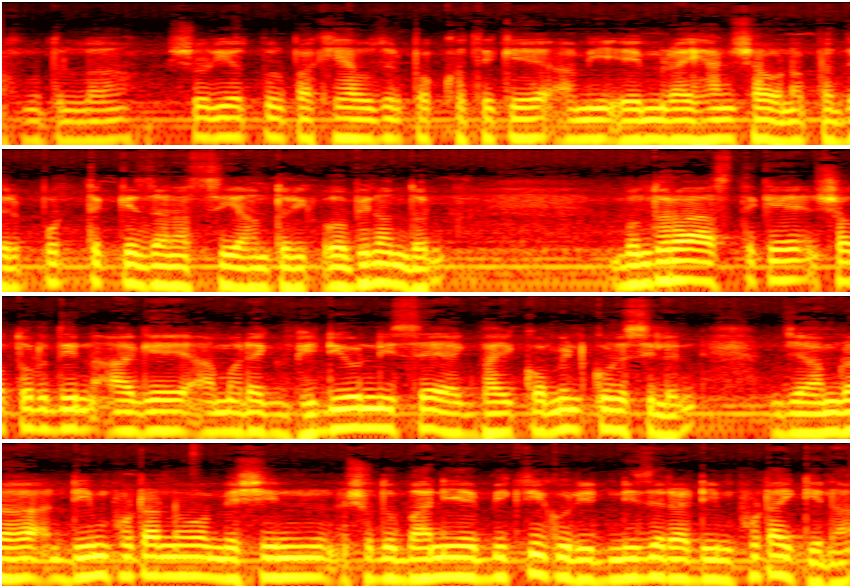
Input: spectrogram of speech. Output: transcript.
রহমতুল্লাহ। শরীয়তপুর পাখি হাউসের পক্ষ থেকে আমি এম রাইহান শাওন আপনাদের প্রত্যেককে জানাচ্ছি আন্তরিক অভিনন্দন। বন্ধুরা, আজ থেকে সতেরো দিন আগে আমার এক ভিডিওর নিচে এক ভাই কমেন্ট করেছিলেন যে আমরা ডিম ফোটানো মেশিন শুধু বানিয়ে বিক্রি করি, নিজেরা ডিম ফোটাই কিনা।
